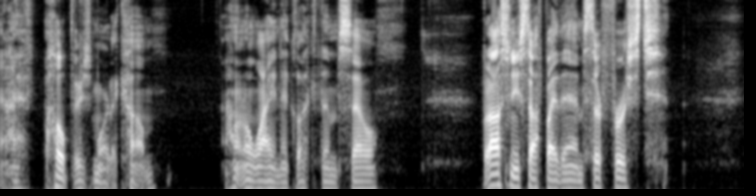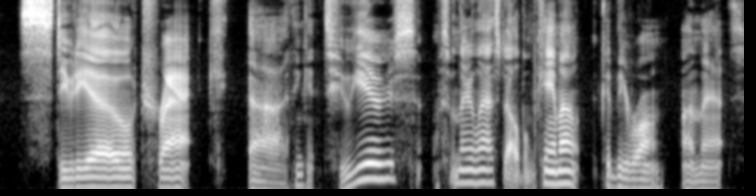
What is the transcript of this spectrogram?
And I hope there's more to come. I don't know why I neglect them so. But also new stuff by them. It's their first studio track, uh, I think in two years was when their last album came out. Could be wrong on that.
